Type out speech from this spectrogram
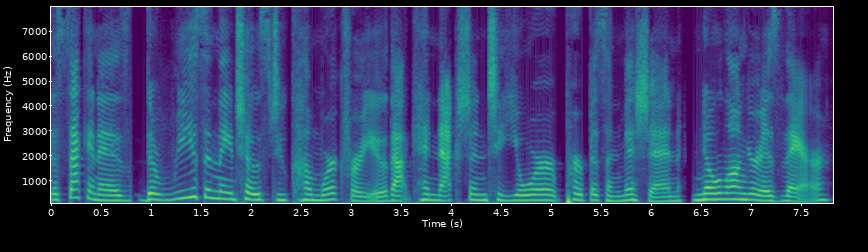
The second is the reason they chose to come work for you, that connection to your purpose and mission no longer is there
